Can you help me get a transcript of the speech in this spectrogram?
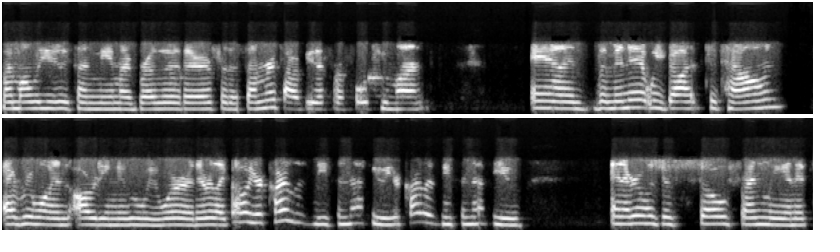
my mom would usually send me and my brother there for the summer, so I would be there for a full two months. And the minute we got to town, everyone already knew who we were. They were like, "Oh, you're Carla's niece and nephew. You're Carla's niece and nephew." And everyone's just so friendly and it's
